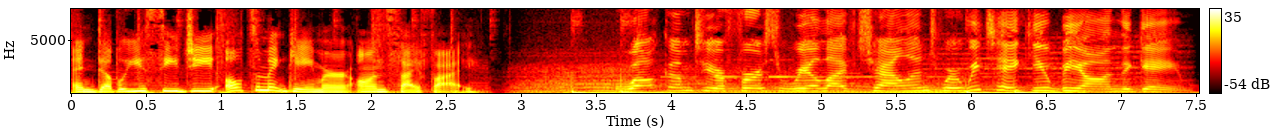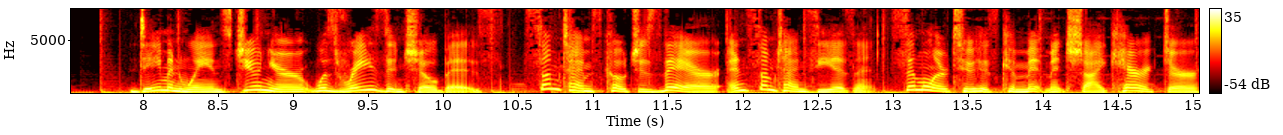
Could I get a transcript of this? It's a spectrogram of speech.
and WCG Ultimate Gamer on Sci Fi. Welcome to your first real life challenge where we take you beyond the game. Damon Wayans Jr. was raised in showbiz. Sometimes Coach is there, and sometimes he isn't. Similar to his commitment shy character,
